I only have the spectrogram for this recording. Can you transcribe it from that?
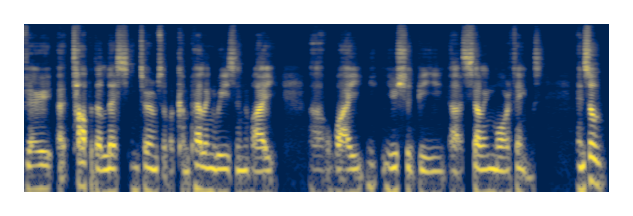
very uh, top of the list in terms of a compelling reason why, uh, why you should be uh, selling more things. And so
